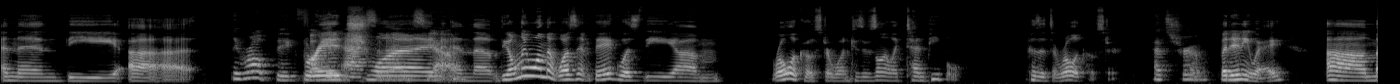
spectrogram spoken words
and then the uh They were all big bridge one yeah. and the the only one that wasn't big was the um roller coaster one because it was only like 10 people because it's a roller coaster That's true. but anyway um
